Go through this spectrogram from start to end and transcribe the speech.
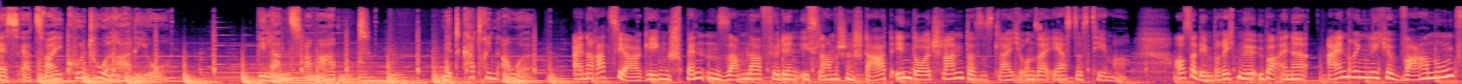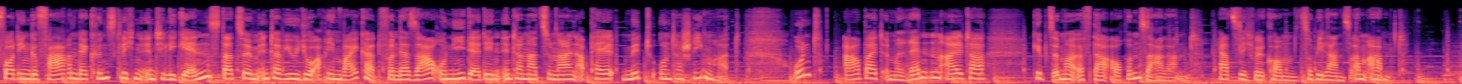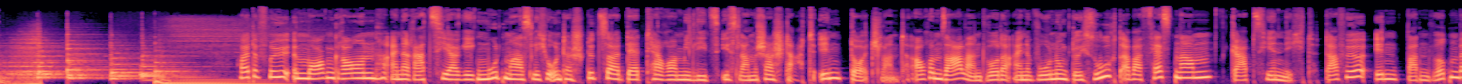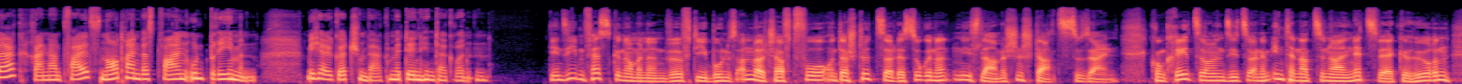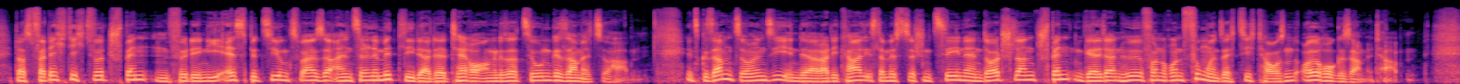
SR2 Kulturradio. Bilanz am Abend. Mit Katrin Aue. Eine Razzia gegen Spendensammler für den Islamischen Staat in Deutschland, das ist gleich unser erstes Thema. Außerdem berichten wir über eine eindringliche Warnung vor den Gefahren der künstlichen Intelligenz. Dazu im Interview Joachim Weikert von der Saar-Uni, der den internationalen Appell mit unterschrieben hat. Und Arbeit im Rentenalter gibt es immer öfter auch im Saarland. Herzlich willkommen zur Bilanz am Abend. Heute früh im Morgengrauen eine Razzia gegen mutmaßliche Unterstützer der Terrormiliz Islamischer Staat in Deutschland. Auch im Saarland wurde eine Wohnung durchsucht, aber Festnahmen gab es hier nicht. Dafür in Baden-Württemberg, Rheinland-Pfalz, Nordrhein-Westfalen und Bremen. Michael Göttschenberg mit den Hintergründen. Den sieben Festgenommenen wirft die Bundesanwaltschaft vor, Unterstützer des sogenannten Islamischen Staats zu sein. Konkret sollen sie zu einem internationalen Netzwerk gehören, das verdächtigt wird, Spenden für den IS bzw. einzelne Mitglieder der Terrororganisation gesammelt zu haben. Insgesamt sollen sie in der radikal-islamistischen Szene in Deutschland Spendengelder in Höhe von rund 65.000 Euro gesammelt haben.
